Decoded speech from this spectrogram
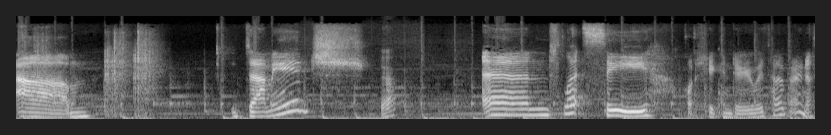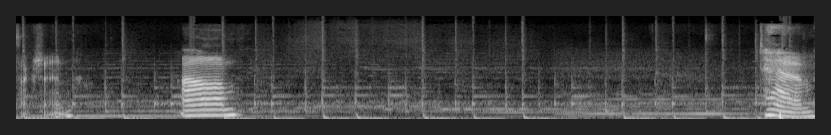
um, damage. Yeah. And let's see what she can do with her bonus action. Um. Damn,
